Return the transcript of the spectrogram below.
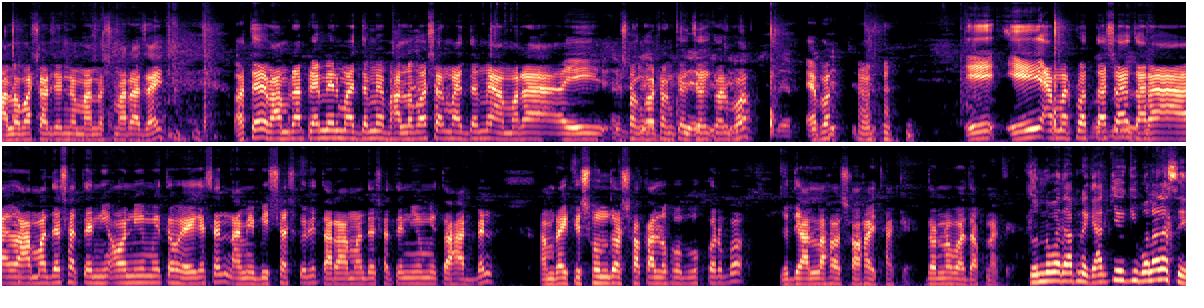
ভালোবাসার জন্য মানুষ মারা যায় অতএব আমরা প্রেমের মাধ্যমে ভালোবাসার মাধ্যমে আমরা এই সংগঠনকে জয় করব এবং এই এই আমার প্রত্যাশা যারা আমাদের সাথে নি- অনিয়মিত হয়ে গেছেন আমি বিশ্বাস করি তারা আমাদের সাথে নিয়মিত হাঁটবেন। আমরা একটি সুন্দর সকাল উপভোগ করব যদি আল্লাহ সহায় থাকে। ধন্যবাদ আপনাকে। ধন্যবাদ আপনাকে। আর কেউ কি বলার আছে?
